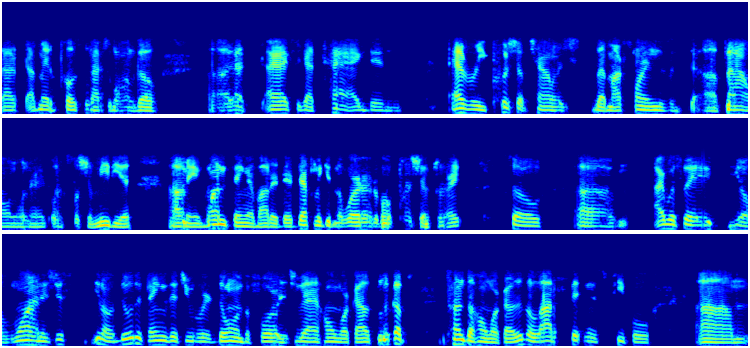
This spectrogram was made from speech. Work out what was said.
I, I, made a post not too long ago. Uh, I, got, I actually got tagged in every push-up challenge that my friends uh, found on on social media. I mean, one thing about it, they're definitely getting the word out about push-ups, right? So um, I would say, you know, one is just, you know, do the things that you were doing before that you had home workouts. Look up tons of home workouts. There's a lot of fitness people um,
